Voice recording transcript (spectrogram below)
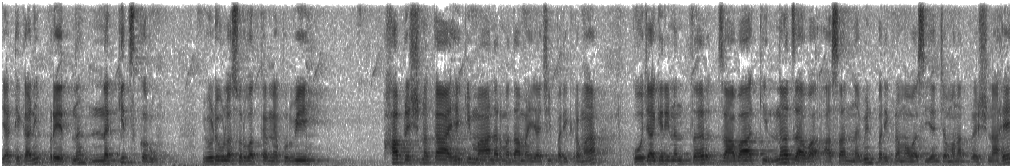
या ठिकाणी प्रयत्न नक्कीच करू. व्हिडिओला सुरुवात करण्यापूर्वी हा प्रश्न का आहे की मा नर्मदा मैयाची परिक्रमा कोजागिरीनंतर जावा की न जावा असा नवीन परिक्रमावासी यांच्या मनात प्रश्न आहे.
